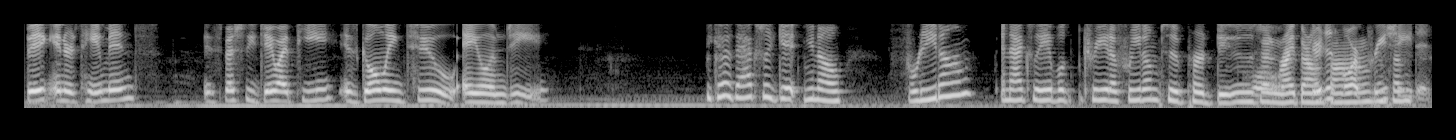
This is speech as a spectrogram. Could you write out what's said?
big entertainments, especially JYP, is going to AOMG. because they actually get you know freedom and actually able to create a freedom to produce and write their own songs. They're just more appreciated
